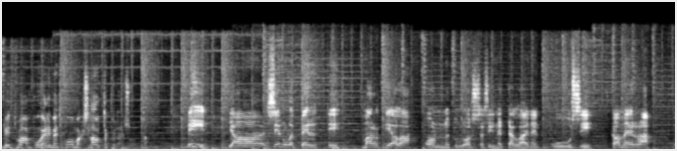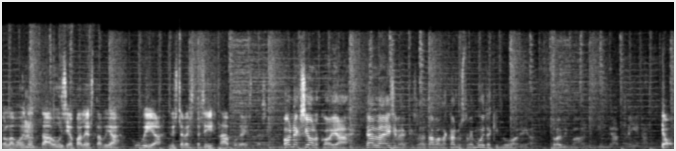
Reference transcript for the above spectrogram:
nyt vaan puhelimet kuumaksi Lauttakylän suuntaan. Niin, ja sinulle Pertti Martiala on tulossa sinne tällainen uusi kamera, jolla voit ottaa uusia paljastavia kuvia ystävästäsi, naapureistasi. Onneksi olkoon ja tällä esimerkillisellä tavalla kannustamme muitakin nuoria toimimaan ilmiantajina. Joo.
